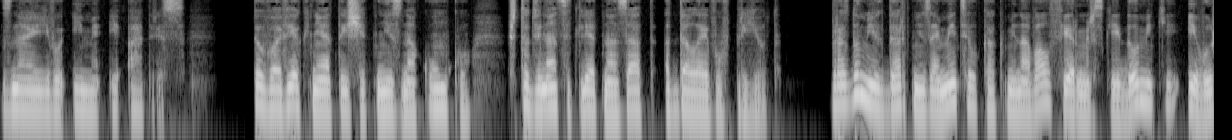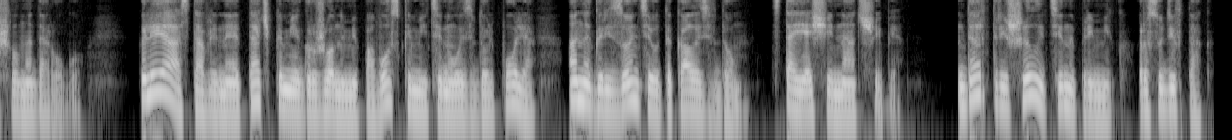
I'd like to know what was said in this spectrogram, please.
зная его имя и адрес, то вовек не отыщет незнакомку, что 12 лет назад отдала его в приют. В раздумьях Дарт не заметил, как миновал фермерские домики и вышел на дорогу. Колея, оставленная тачками и груженными повозками, тянулась вдоль поля, а на горизонте утыкалась в дом, стоящий на отшибе. Дарт решил идти напрямик, рассудив так:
